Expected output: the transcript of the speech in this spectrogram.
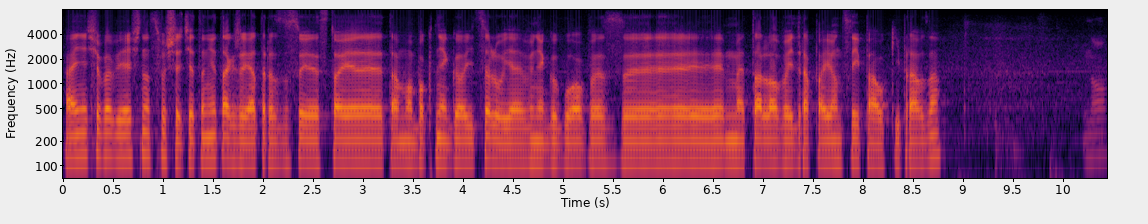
Fajnie się bawiłeś, no słyszycie, to nie tak, że ja teraz sobie stoję tam obok niego i celuję w niego głowę z y, metalowej, drapającej pałki, prawda? No,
